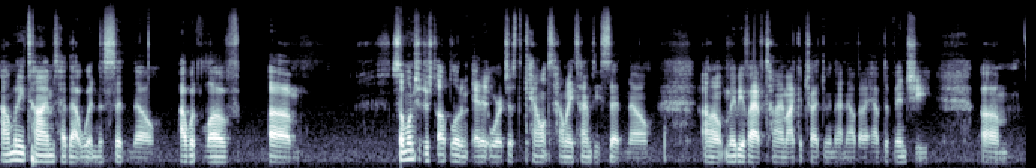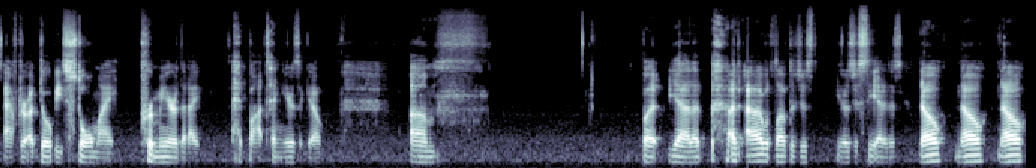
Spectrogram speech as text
How many times had that witness said no? I would love. Um, someone should just upload an edit where it just counts how many times he said no. I maybe if I have time, I could try doing that now that I have DaVinci. Um, after Adobe stole my Premiere that I had bought 10 years ago. Um, but yeah, that I, I would love to just you know just see editors. No, no, no,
